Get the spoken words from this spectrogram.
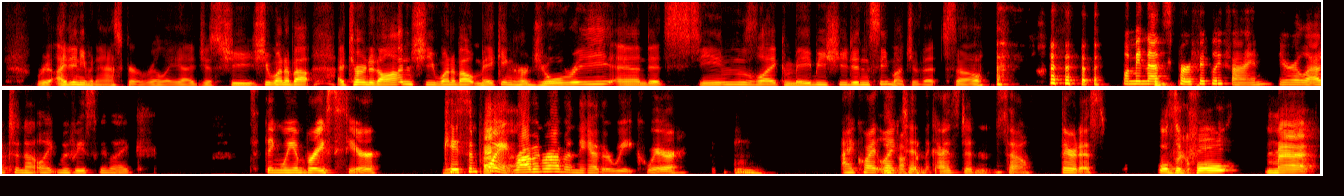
I didn't even ask her really. I just she she went about I turned it on, she went about making her jewelry and it seems like maybe she didn't see much of it. So I mean, that's perfectly fine. You're allowed to not like movies we like. It's a thing we embrace here. Case in point, Robin Robin the other week, where I quite liked Yeah. it and the guys didn't. So there it is. Well, to quote Matt,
